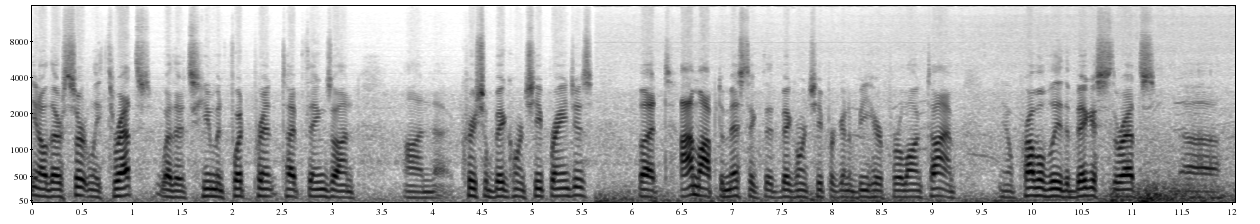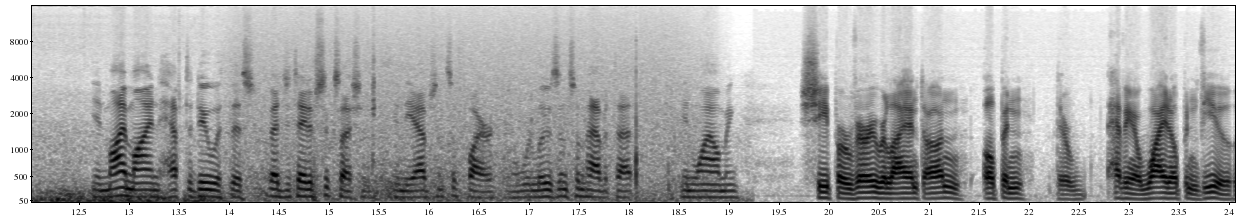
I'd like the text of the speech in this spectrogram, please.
you know, there's certainly threats, whether it's human footprint type things on, on uh, crucial bighorn sheep ranges. But I'm optimistic that bighorn sheep are going to be here for a long time. You know, probably the biggest threats uh, in my mind have to do with this vegetative succession in the absence of fire. You know, we're losing some habitat in Wyoming. Sheep are very reliant on open, they're having a wide open view.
